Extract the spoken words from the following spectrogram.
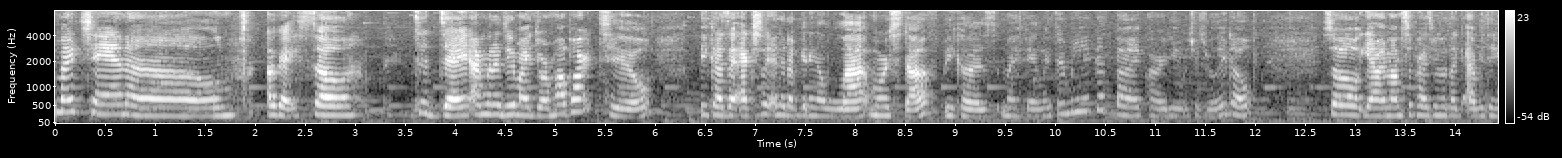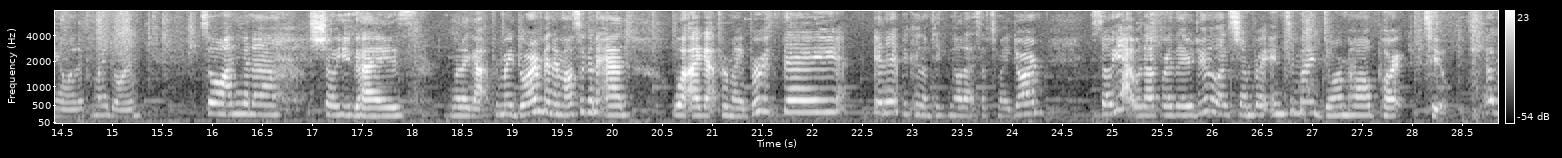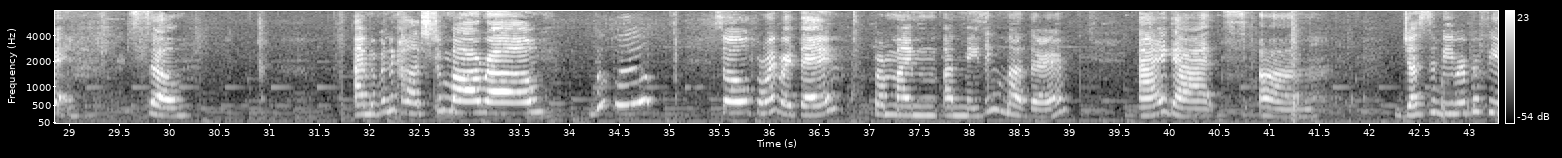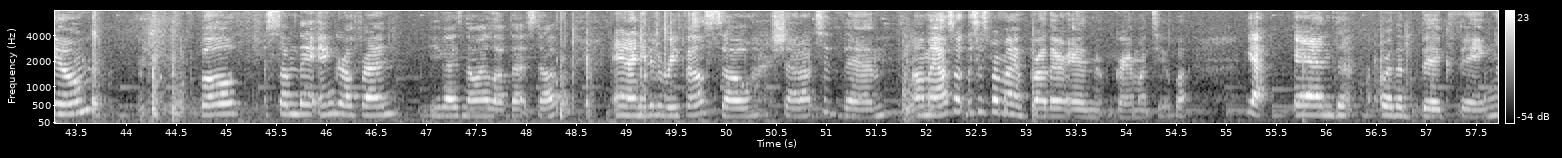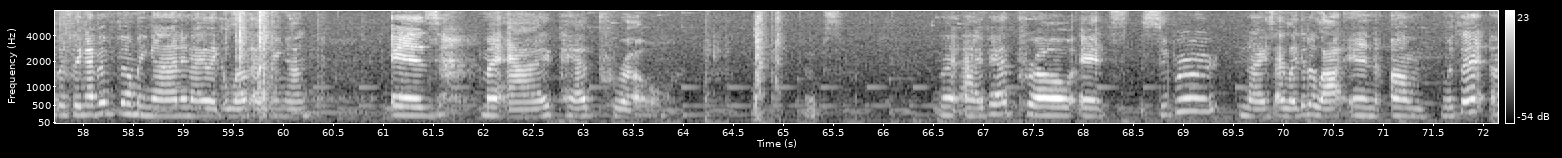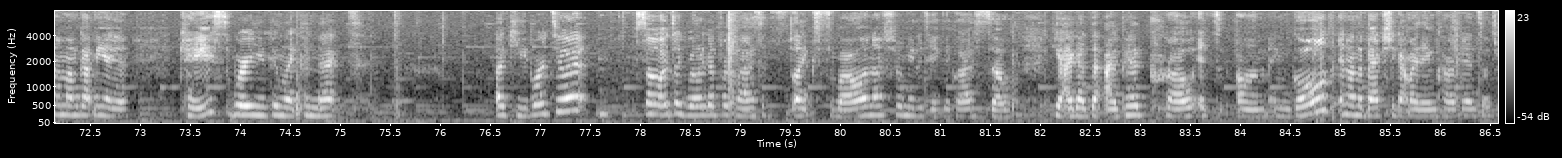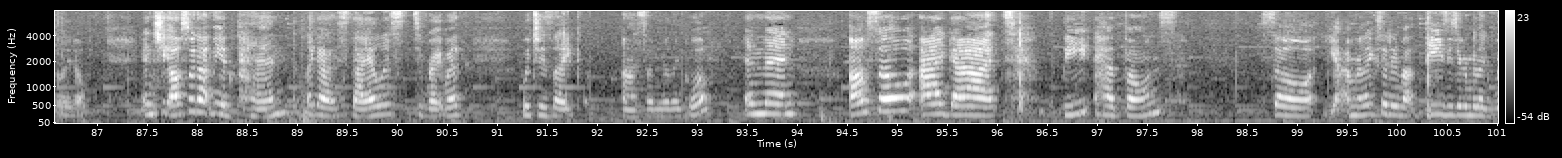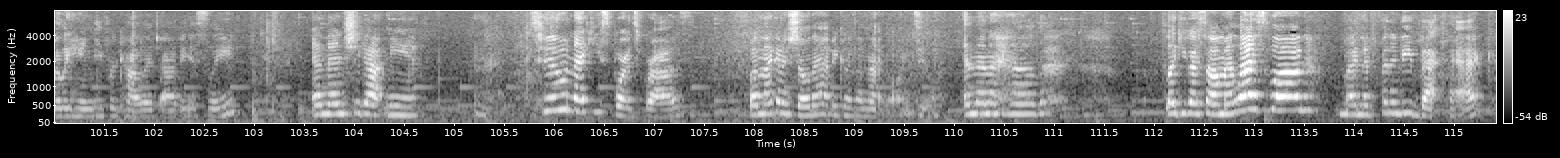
to my channel. Okay, so today I'm going to do my dorm haul part two because I actually ended up getting a lot more stuff because my family threw me a goodbye party, which was really dope. So yeah, my mom surprised me with like everything I wanted for my dorm. So I'm going to show you guys what I got for my dorm and I'm also going to add what I got for my birthday in it because I'm taking all that stuff to my dorm. So yeah, without further ado, let's jump right into my dorm haul part two. Okay, so I'm moving to college tomorrow. So for my birthday, from my amazing mother, I got um, Justin Bieber perfume, both Someday and Girlfriend. You guys know I love that stuff and I needed a refill so shout out to them um I also this is from my brother and grandma too but yeah and for the big thing the thing I've been filming on and I like love editing on is my iPad Pro. Oops. My iPad Pro it's super nice. I like it a lot and um with it my mom got me a case where you can like connect a keyboard to it. So it's like really good for class. It's like small enough for me to take the class. So yeah I got the iPad Pro. It's um in gold and on the back she got my name carved in so it's really dope. And she also got me a pen like a stylus to write with which is like awesome really cool. And then also I got Beat headphones. So yeah I'm really excited about these. These are gonna be like really handy for college obviously. And then she got me two Nike sports bras. But I'm not going to show that because I'm not going to. And then I have, like you guys saw in my last vlog, my Infinity backpack,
